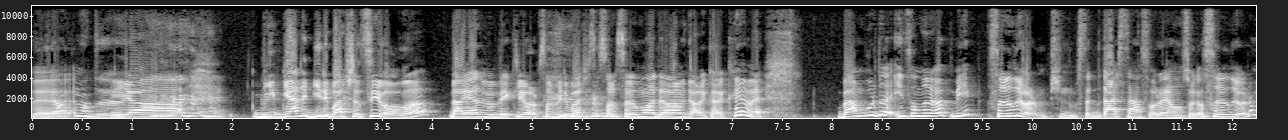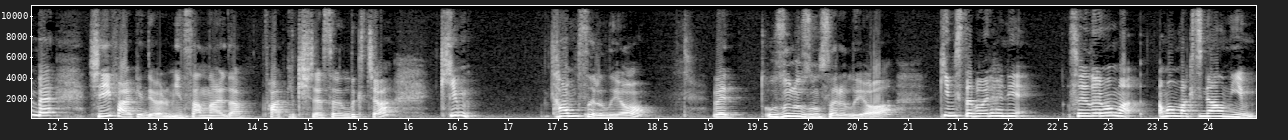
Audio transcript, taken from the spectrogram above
E, Yapmadı. Ya bir, genelde biri başlatıyor onu. Ben genelde böyle bekliyorum. Sonra biri başlatıyor sonra sarılmaya devam ediyor arka arkaya ve ben burada insanları öpmeyip sarılıyorum. Şimdi mesela dersten sonra ya sonra sarılıyorum ve şeyi fark ediyorum insanlarda farklı kişilere sarıldıkça kim tam sarılıyor ve uzun uzun sarılıyor. Kimisi de böyle hani sarılıyorum ama aman vaktini almayayım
